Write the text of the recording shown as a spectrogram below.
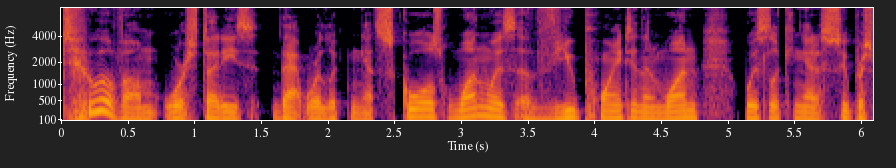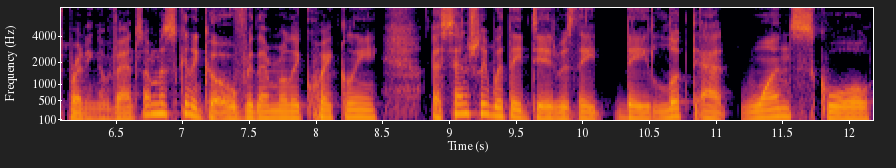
two of them were studies that were looking at schools. One was a viewpoint, and then one was looking at a super spreading event. I'm just going to go over them really quickly. Essentially, what they did was they they looked at one school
